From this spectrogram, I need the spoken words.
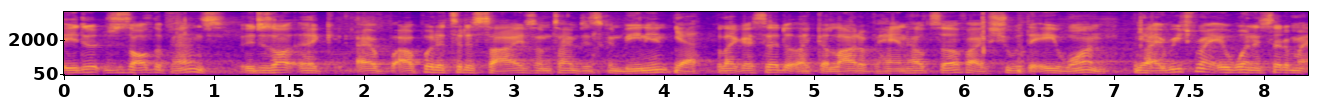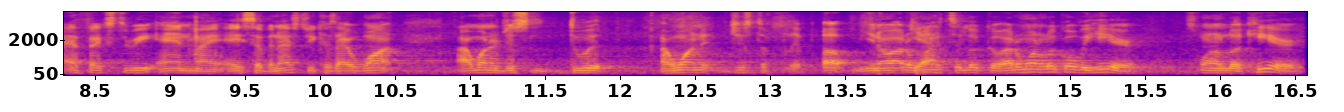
It just all depends. It just all, like I, will put it to the side. Sometimes it's convenient. Yeah. But like I said, like a lot of handheld stuff, I shoot with the A1. Yeah. I reach my A1 instead of my FX3 and my A7S3 because I want I want to just do it. I want it just to flip up. You know, I don't Yeah. want it to look. I don't want to look over here. I just want to look here.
